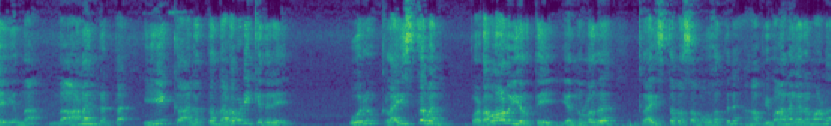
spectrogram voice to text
ചെയ്യുന്ന നാണം കെട്ട ഈ കാലത്തെ നടപടിക്കെതിരെ ഒരു ക്രൈസ്തവൻ പടവാളുയർത്തി എന്നുള്ളത് ക്രൈസ്തവ സമൂഹത്തിന് അഭിമാനകരമാണ്.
